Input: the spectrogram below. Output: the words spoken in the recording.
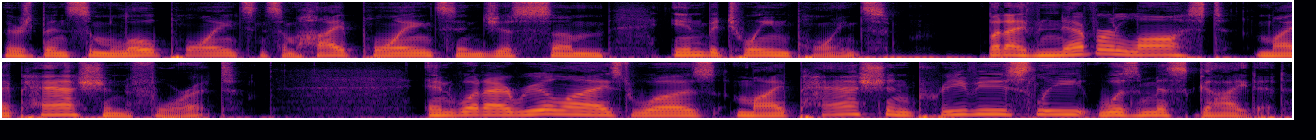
there's been some low points and some high points and just some in between points, but I've never lost my passion for it. And what I realized was my passion previously was misguided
